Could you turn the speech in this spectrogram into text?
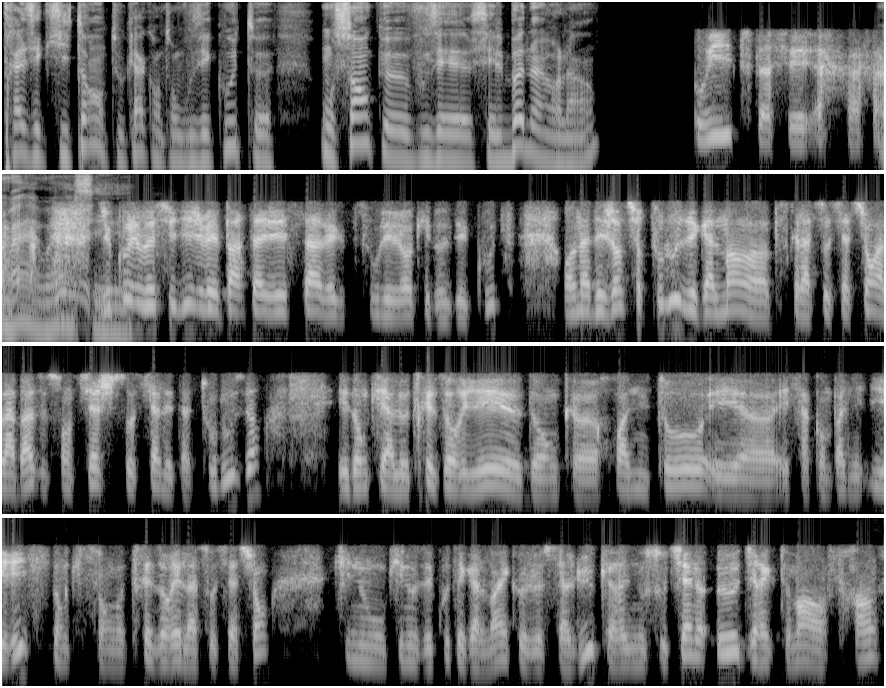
très excitant, en tout cas, quand on vous écoute. Euh, on sent que vous c'est le bonheur, là. Hein. Oui, tout à fait. du coup, je me suis dit, je vais partager ça avec tous les gens qui nous écoutent. On a des gens sur Toulouse également, euh, parce que l'association, à la base, son siège social est à Toulouse. Et donc, il y a le trésorier, euh, donc euh, Juanito et, et sa compagne Iris, donc qui sont trésoriers de l'association, qui nous, qui nous écoutent également et que je salue, car ils nous soutiennent, eux, directement en France.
